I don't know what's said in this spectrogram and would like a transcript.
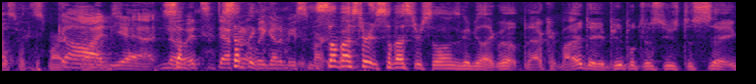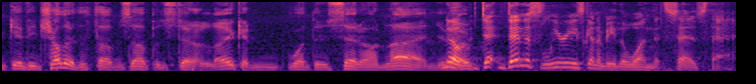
obsessed with smartphones. God, yeah. No, Some- it's definitely going to be smart. Sylvester phones. Sylvester Stallone's gonna be like, well, back in my day, people just used to say give each other the thumbs up instead of liking what they said online. You No, know? De- Denis Leary's going to be the one that says that.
